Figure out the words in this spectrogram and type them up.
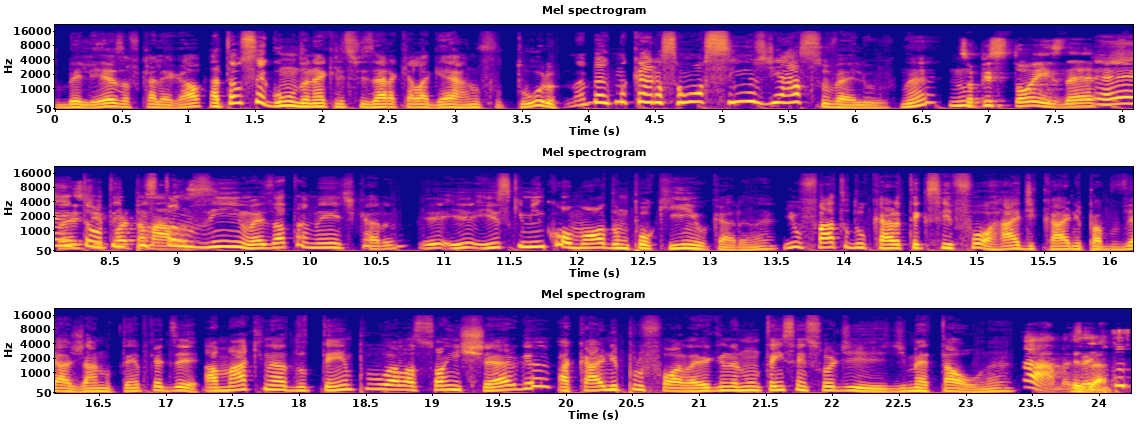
beleza, fica legal. Até o segundo, né, que eles fizeram aquela guerra no futuro. Mas, cara, são ossinhos de aço, velho, né? São pistões, né? É, Pistões então, tem pistãozinho, exatamente, cara. E, e- isso que me incomoda um pouquinho, cara, né? E o fato do cara ter que se forrar de carne pra viajar no tempo, quer dizer, a máquina do tempo, ela só enxerga a carne por fora, ela ainda não tem sensor de, de metal, né? Ah, mas aí Exato.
